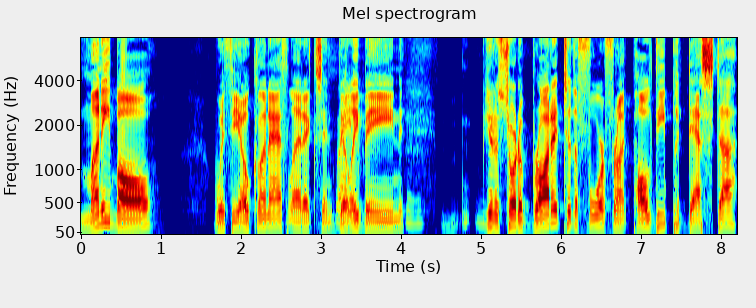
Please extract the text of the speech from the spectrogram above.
Moneyball with the Oakland Athletics and Billy Right. Beane mm-hmm. you know, sort of brought it to the forefront. Paul DePodesta,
